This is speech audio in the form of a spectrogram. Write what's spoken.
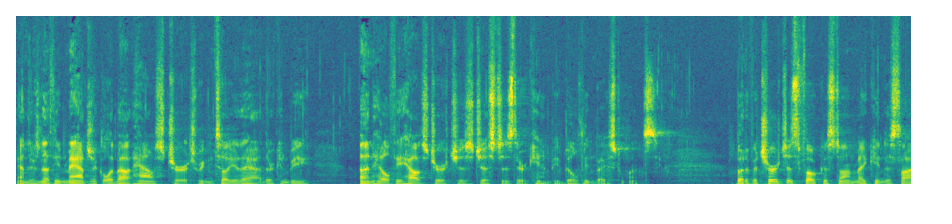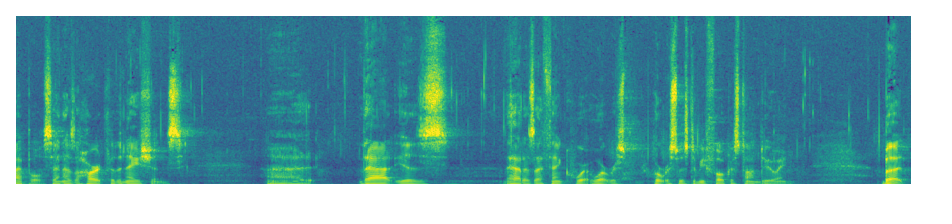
And there's nothing magical about house church, we can tell you that. There can be unhealthy house churches just as there can be building based ones. But if a church is focused on making disciples and has a heart for the nations, uh, that is, that is, I think, what, we're, what we're supposed to be focused on doing. But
